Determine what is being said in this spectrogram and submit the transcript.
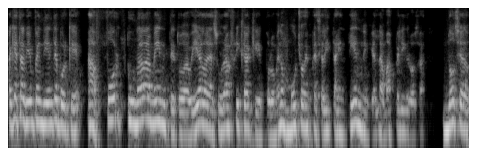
Hay que estar bien pendiente porque afortunadamente todavía la de Sudáfrica, que por lo menos muchos especialistas entienden que es la más peligrosa, no se ha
